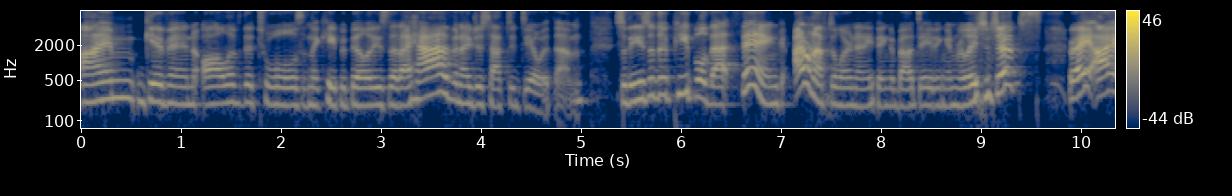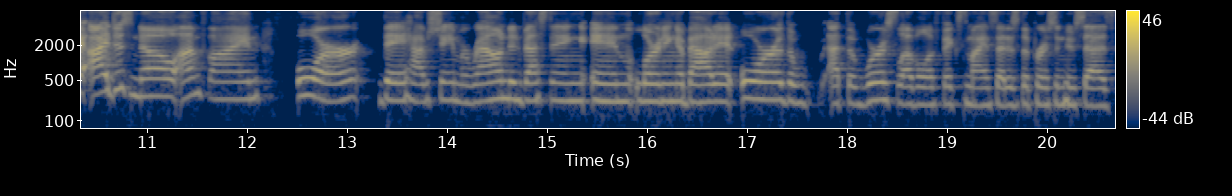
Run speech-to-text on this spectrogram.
I'm given all of the tools and the capabilities that I have, and I just have to deal with them. So, these are the people that think I don't have to learn anything about dating and relationships, right? I, I just know I'm fine or they have shame around investing in learning about it or the at the worst level of fixed mindset is the person who says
